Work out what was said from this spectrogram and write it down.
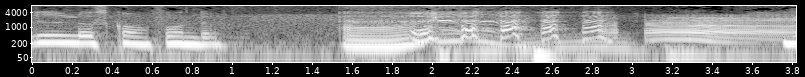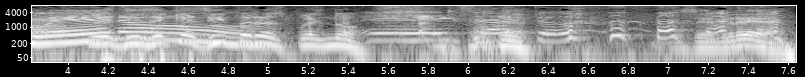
Los confundo. Ah, Ah, Bueno. Les dice que sí, pero después no. Exacto. Se enreda.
